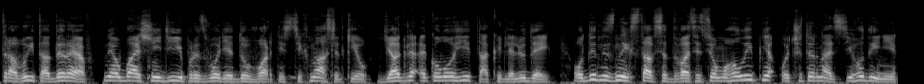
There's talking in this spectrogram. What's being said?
трави та дерев. Необачні дії призводять до вартісних наслідків як для екології, так і для людей. Один із них стався 27 липня о 14 годині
